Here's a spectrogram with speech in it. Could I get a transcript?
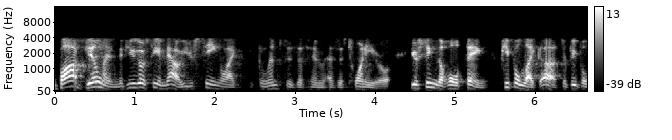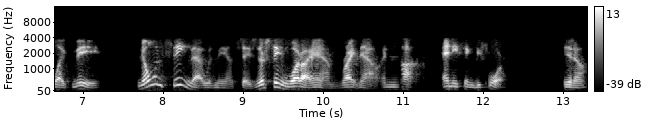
Bob Dylan, if you go see him now, you're seeing like glimpses of him as a 20 year old. You're seeing the whole thing. People like us or people like me, no one's seeing that with me on stage. They're seeing what I am right now and not anything before. You know?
